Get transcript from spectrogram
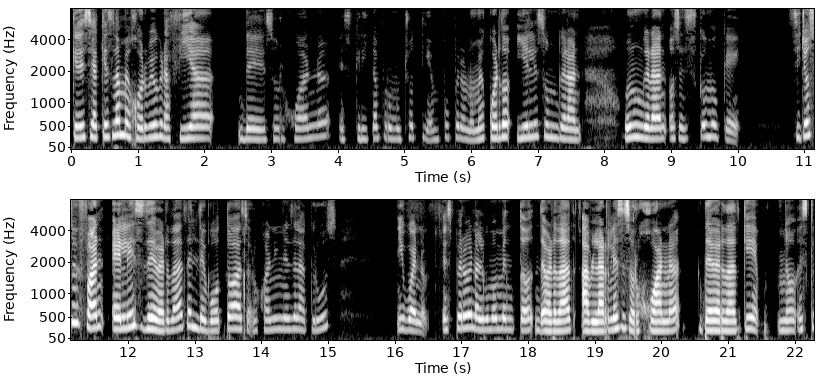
Que decía que es la mejor biografía de Sor Juana escrita por mucho tiempo, pero no me acuerdo. Y él es un gran, un gran, o sea, es como que si yo soy fan, él es de verdad el devoto a Sor Juana Inés de la Cruz. Y bueno, espero en algún momento de verdad hablarles de Sor Juana. De verdad que no, es que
